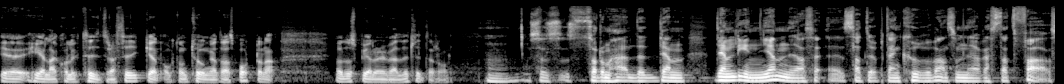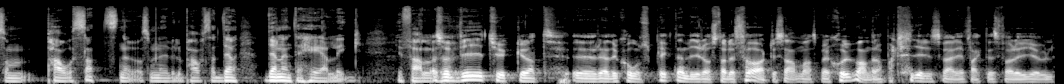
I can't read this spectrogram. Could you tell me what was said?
Eh, hela kollektivtrafiken och de tunga transporterna. Ja, då spelar det väldigt liten roll. Mm. Så, så, så de här, den, den linjen ni har eh, satt upp, den kurvan som ni har röstat för, som pausats nu och som ni vill pausa, den, den är inte helig? Ifall... Alltså, vi tycker att eh, reduktionsplikten vi röstade för tillsammans med sju andra partier i Sverige faktiskt före jul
